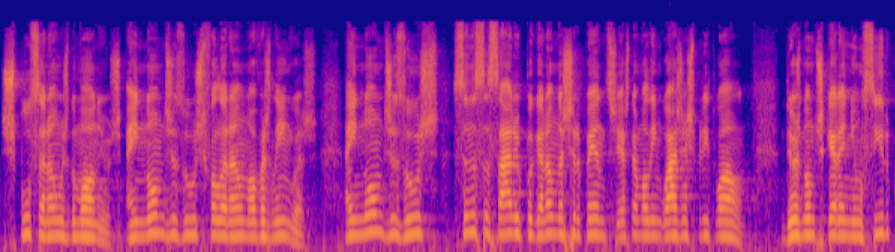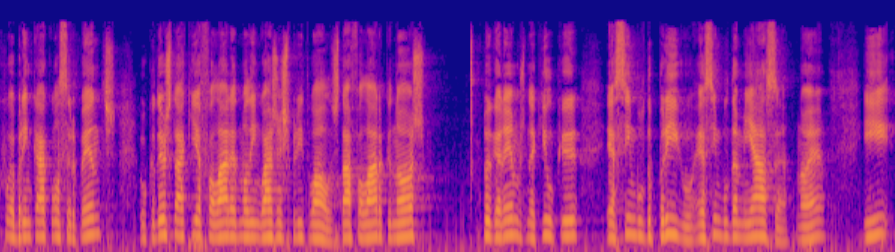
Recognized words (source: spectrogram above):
expulsarão os demónios. Em nome de Jesus, falarão novas línguas. Em nome de Jesus, se necessário, pegarão nas serpentes. Esta é uma linguagem espiritual. Deus não nos quer em nenhum circo a brincar com serpentes. O que Deus está aqui a falar é de uma linguagem espiritual. Está a falar que nós pegaremos naquilo que é símbolo de perigo, é símbolo de ameaça, não é? E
